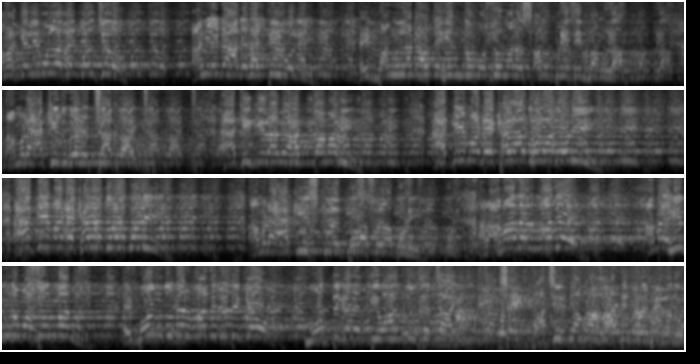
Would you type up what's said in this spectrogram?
আমার কালিমুল্লাহ ভাই বলছিল, আমি এটা আগে থাকতেই বলি, এই বাংলাটা হচ্ছে হিন্দু মুসলমানের সম্প্রীতির বাংলা। আমরা একই দোকানে চা খাই, একই ক্লাবে আড্ডা মারি, একই মাঠে খেলাধুলা করি একই মাঠে খেলাধুলা করি। আমরা একই স্কুলে পড়াশোনা করি। আর আমাদের মাঝে আমরা হিন্দু, মুসলমান, এই বন্ধুদের মাঝে যদি কেউ মধ্যখানে দিওয়াল তুলতে চাই সেই পাঁচিলকে আমরা লাঠি মেরে ফেলে দেবো।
